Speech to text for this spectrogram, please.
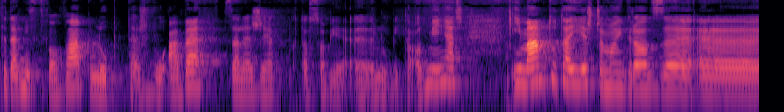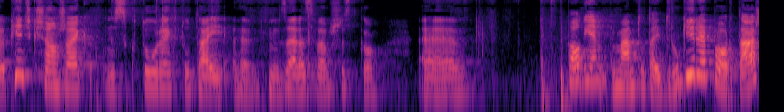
wydawnictwo WAB lub też WAB, zależy jak kto sobie e, lubi to odmieniać. I mam tutaj jeszcze, moi drodzy, e, pięć książek, z których tutaj zaraz Wam wszystko powiem. Mam tutaj drugi reportaż,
